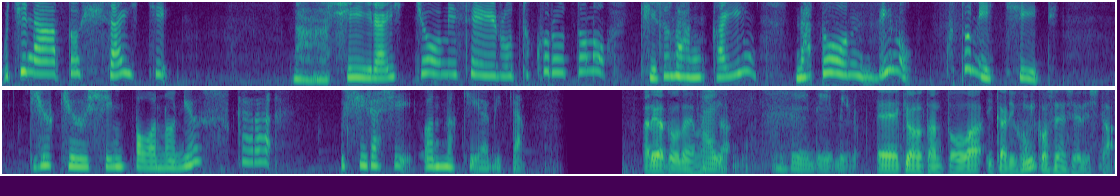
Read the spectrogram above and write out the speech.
うちなあと被災地なあシーラ一丁見せるところとの絆かいんなとんでのことについて琉球新報のニュースから牛らしい女気やびた。ありがとうございました。はい。えー今日の担当は碇文子先生でした。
